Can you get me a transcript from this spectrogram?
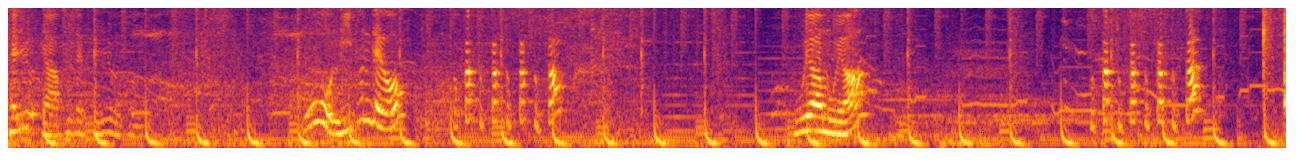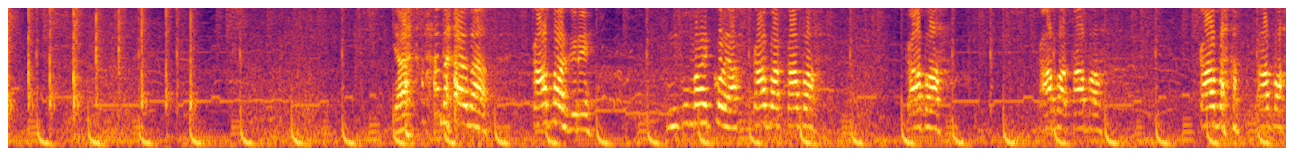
value 야 근데 value 좀... 오 이쁜데요? 뚝딱뚝딱 뚝딱뚝딱? 뭐야 뭐야? 뚝딱뚝딱? 야 하나하나 까봐 그래 궁금할 거야. 까봐 까봐. 까봐. 까봐 까봐. 까봐 까봐.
